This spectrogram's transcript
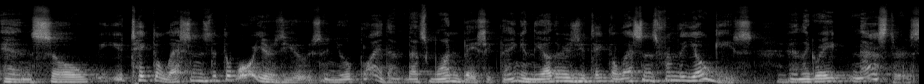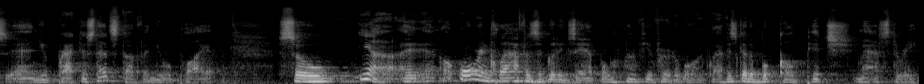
And so you take the lessons that the warriors use and you apply them. That's one basic thing. And the other is you take the lessons from the yogis mm-hmm. and the great masters and you practice that stuff and you apply it. So, yeah, Oren Klaff is a good example. I don't know if you've heard of Oren Klaff. He's got a book called Pitch Mastery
